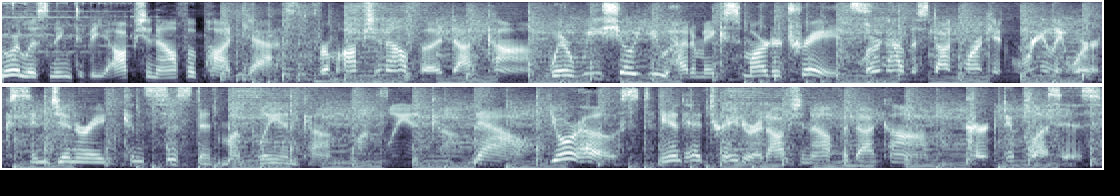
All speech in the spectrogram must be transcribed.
You're listening to the Option Alpha podcast from OptionAlpha.com, where we show you how to make smarter trades, learn how the stock market really works, and generate consistent monthly income. Monthly income. Now, your host and head trader at OptionAlpha.com, Kirk Du Plessis.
